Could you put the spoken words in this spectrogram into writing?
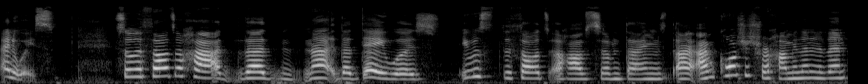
Anyways, So the thoughts I had that night, that day was it was the thoughts I have sometimes. I, I'm conscious for many, and then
